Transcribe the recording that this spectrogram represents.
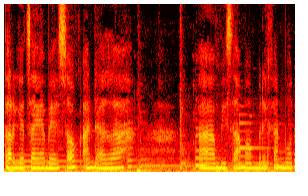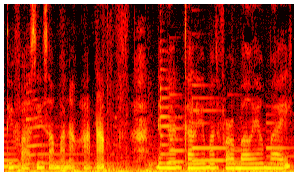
target saya besok adalah uh, bisa memberikan motivasi sama anak-anak dengan kalimat verbal yang baik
